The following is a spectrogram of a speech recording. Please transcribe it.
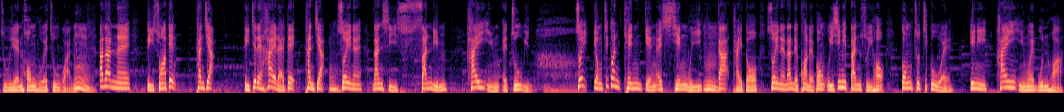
自然丰富的资源。嗯，啊，咱呢，伫山顶探食，伫这个海内底探食，所以呢，咱是山林海洋的主民。所以用这款虔敬的行为加态度，所以呢，咱就看到讲，为什么单水福讲出这句话？因为海洋的文化，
